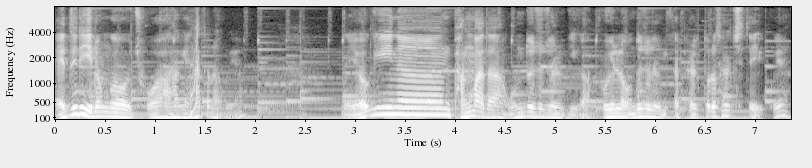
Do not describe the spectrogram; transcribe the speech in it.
애들이 이런 거 좋아하긴 하더라고요. 네, 여기는 방마다 온도 조절기가 보일러 온도 조절기가 별도로 설치되어 있고요.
